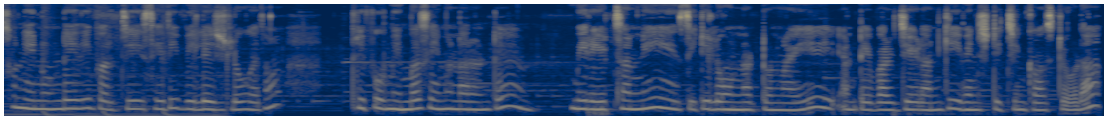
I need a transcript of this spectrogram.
సో నేను ఉండేది వర్క్ చేసేది విలేజ్లో కదా. త్రీ ఫోర్ మెంబర్స్ ఏమన్నారంటే మీ రేట్స్ అన్నీ సిటీలో ఉన్నట్టున్నాయి. అంటే వర్క్ చేయడానికి ఈవెన్ స్టిచ్చింగ్ కాస్ట్ కూడా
